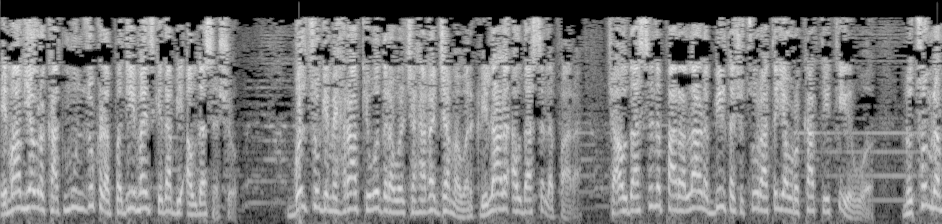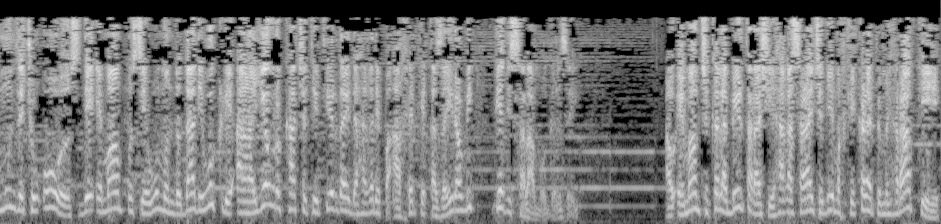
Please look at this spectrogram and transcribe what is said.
امام یو رکعت مونځ وکړه په دې منځ کې دا بې اودسه شو بل څوک یې محراب کې ودرول چې هغه جمع ورکړي لاړه اوداسه لپاره چې اوداسه لپاره لاړه بیرته چې څو راته یو رکعت یې تیر و نو څومره مونځ چې اوس د امام پسې ومونده دا دې وکړي هغه یو رکعت چې تې تیر دی د هغه په آخر کې قضایي راوړي بیا دې سلام وګرځوي او امام چې کله بیرته راشي هغه سړی چې دې مخکې کړی په محراب کې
